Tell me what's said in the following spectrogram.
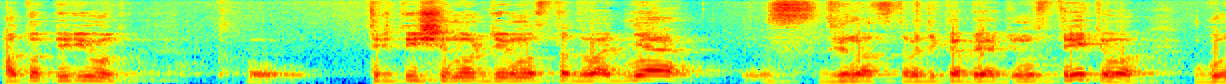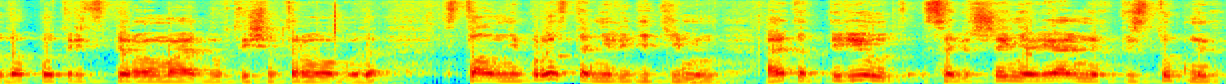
а то период 3092 э, дня с 12 декабря 1993 года по 31 мая 2002 года стал не просто нелегитимен, а этот период совершения реальных преступных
